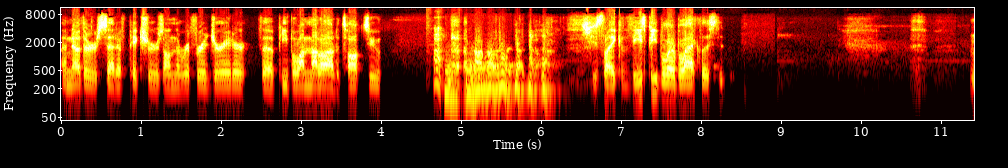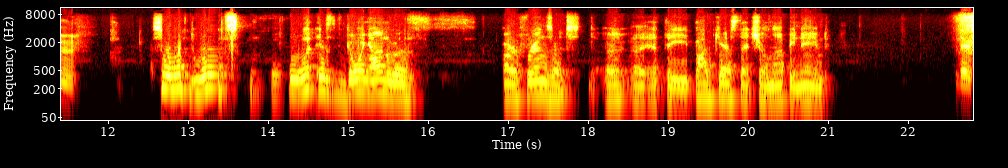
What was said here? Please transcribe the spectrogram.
another set of pictures on the refrigerator, the people I'm not allowed to talk to. She's like, these people are blacklisted. Mm. So what what's what is going on with our friends at uh, uh, at the podcast that shall not be named? There's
